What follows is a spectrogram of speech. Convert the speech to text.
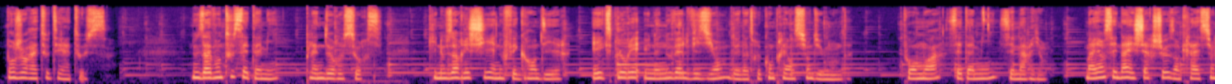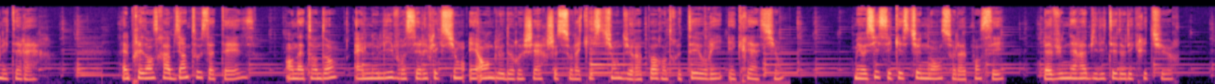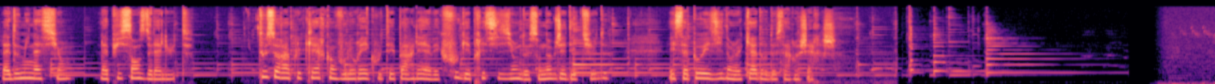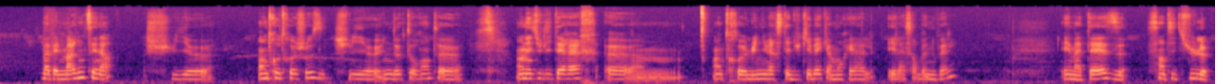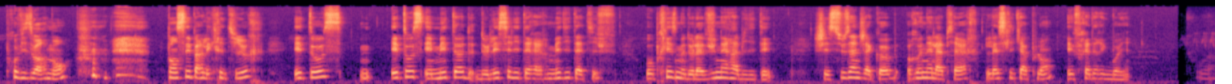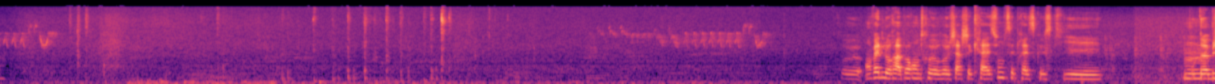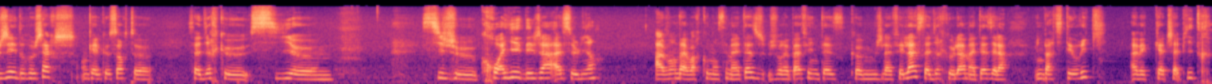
Bonjour à toutes et à tous. Nous avons tous cette amie, pleine de ressources, qui nous enrichit et nous fait grandir et explorer une nouvelle vision de notre compréhension du monde. Pour moi, cette amie, c'est Marion. Marion Sénat est chercheuse en création littéraire. Elle présentera bientôt sa thèse. En attendant, elle nous livre ses réflexions et angles de recherche sur la question du rapport entre théorie et création, mais aussi ses questionnements sur la pensée, la vulnérabilité de l'écriture, la domination, la puissance de la lutte. Tout sera plus clair quand vous l'aurez écouté parler avec fougue et précision de son objet d'étude et sa poésie dans le cadre de sa recherche. Je m'appelle Marion Sénat. Je suis, euh, entre autres choses, je suis euh, une doctorante euh, en études littéraires entre l'Université du Québec à Montréal et la Sorbonne Nouvelle. Et ma thèse s'intitule provisoirement Pensée par l'écriture, ethos et méthode de l'essai littéraire méditatif au prisme de la vulnérabilité chez Suzanne Jacob, René Lapierre, Leslie Kaplan et Frédéric Boyer. Euh, en fait, le rapport entre recherche et création, c'est presque ce qui est mon objet de recherche, en quelque sorte. Euh, c'est-à-dire que si, euh, si je croyais déjà à ce lien avant d'avoir commencé ma thèse, je n'aurais pas fait une thèse comme je la fais là. C'est-à-dire que là, ma thèse, elle a une partie théorique avec quatre chapitres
